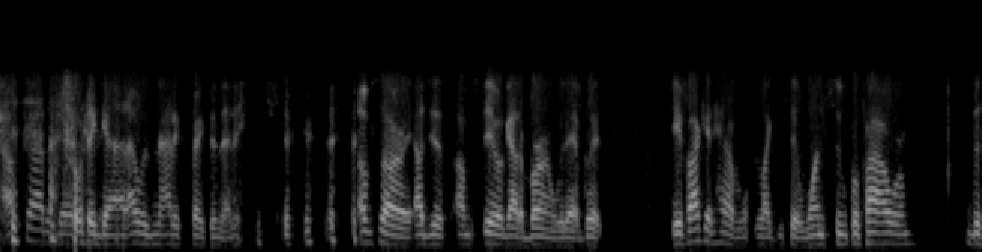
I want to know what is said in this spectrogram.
Outside of I that, swear to God, I was not expecting that answer. I'm sorry. I just I'm still got to burn with that. But if I could have, like you said, one superpower, the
